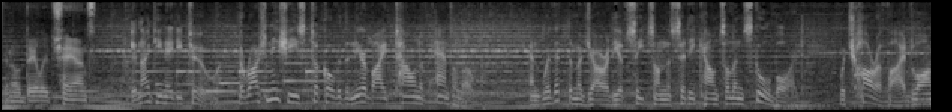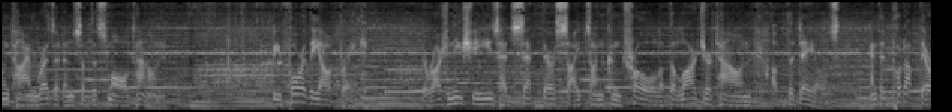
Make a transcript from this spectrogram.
you know daily chants. In 1982, the Rajneeshis took over the nearby town of Antelope, and with it the majority of seats on the city council and school board, which horrified longtime residents of the small town. Before the outbreak, Rajneeshis had set their sights on control of the larger town of the Dalles and had put up their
